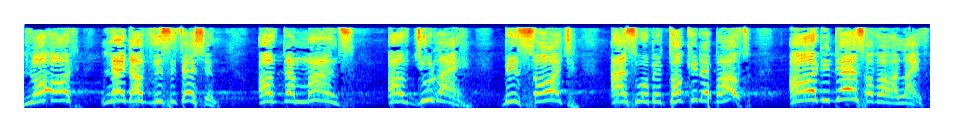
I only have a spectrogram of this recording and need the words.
Lord, let the visitation of the month of July be such as we'll be talking about all the days of our life.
